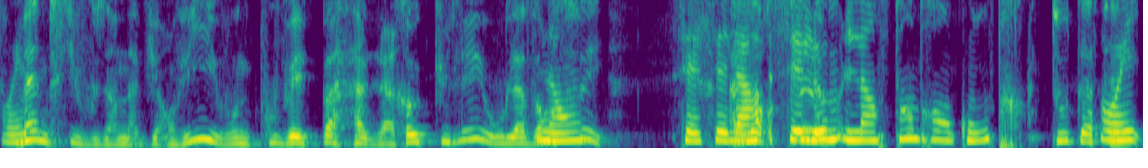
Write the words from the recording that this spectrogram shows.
Oui. Même si vous en aviez envie, vous ne pouvez pas la reculer ou l'avancer. C'est l'instant de rencontre. Tout à fait. Oui.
